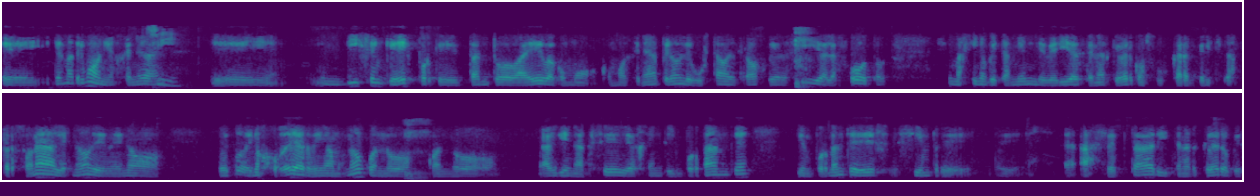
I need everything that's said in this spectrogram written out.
eh, del matrimonio en general. Eh, dicen que es porque tanto a Eva como, como al general Perón le gustaba el trabajo que hacía, la foto. Yo imagino que también debería tener que ver con sus características personales, ¿no? De, no sobre todo de no joder, digamos, ¿no? Cuando, mm. cuando alguien accede a gente importante, lo importante es siempre eh, aceptar y tener claro que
